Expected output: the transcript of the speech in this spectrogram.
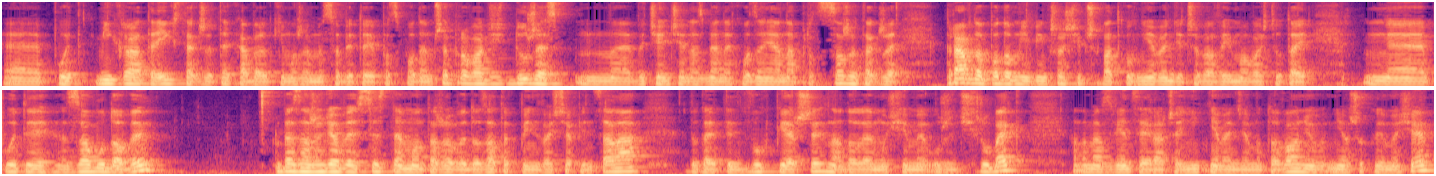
e, płyt Micro ATX, także te kabelki możemy sobie tutaj pod spodem przeprowadzić. Duże wycięcie na zmianę chłodzenia na procesorze, także prawdopodobnie w większości przypadków nie będzie trzeba wyjmować tutaj płyty z obudowy. Beznarzędziowy system montażowy do zatok 525 cala. Tutaj tych dwóch pierwszych na dole musimy użyć śrubek, natomiast więcej raczej nikt nie będzie montował, nie, nie oszukujmy się.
